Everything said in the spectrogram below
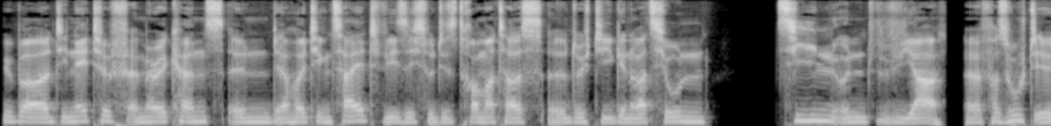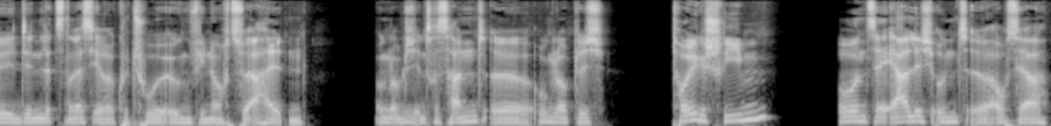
über die Native Americans in der heutigen Zeit, wie sich so diese Traumata äh, durch die Generationen ziehen und ja, äh, versucht den letzten Rest ihrer Kultur irgendwie noch zu erhalten. Unglaublich interessant, äh, unglaublich toll geschrieben und sehr ehrlich und äh, auch sehr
